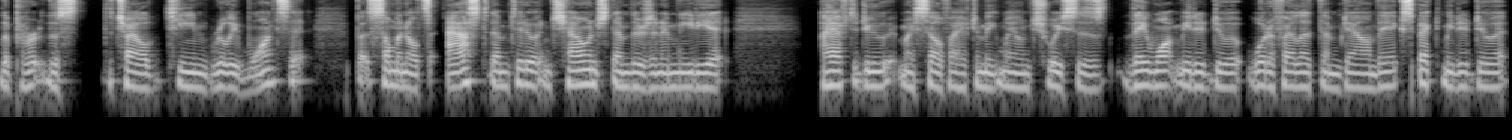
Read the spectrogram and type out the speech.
the the, the child teen really wants it, but someone else asked them to do it and challenged them, there's an immediate, I have to do it myself. I have to make my own choices. They want me to do it. What if I let them down? They expect me to do it.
